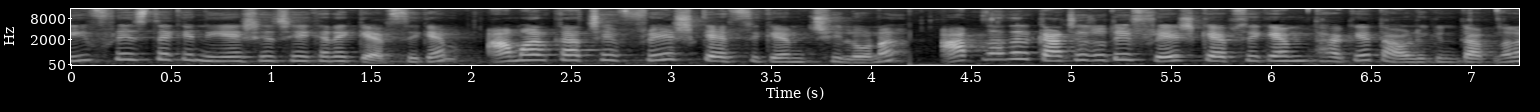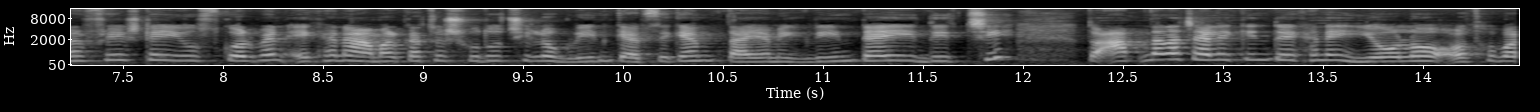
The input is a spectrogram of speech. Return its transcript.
ডিপ ফ্রিজ থেকে নিয়ে এসেছি এখানে ক্যাপসিকাম আমার কাছে ফ্রেশ ক্যাপসিকাম ছিল না। আপনাদের কাছে যদি ফ্রেশ ক্যাপসিকাম থাকে, তাহলে কিন্তু আপনারা ফ্রেশটাই ইউজ করবেন। এখানে আমার কাছে শুধু ছিল গ্রিন ক্যাপসিকাম তাই আমি গ্রিনটাই দিচ্ছি। তো আপনারা চাইলে কিন্তু এখানে ইয়েলো অথবা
